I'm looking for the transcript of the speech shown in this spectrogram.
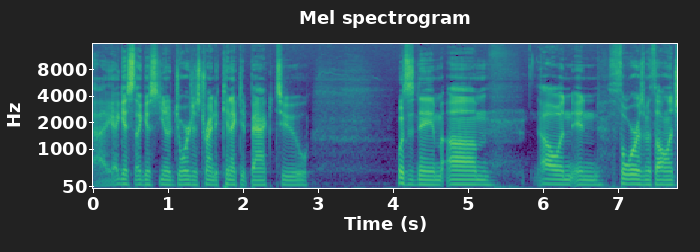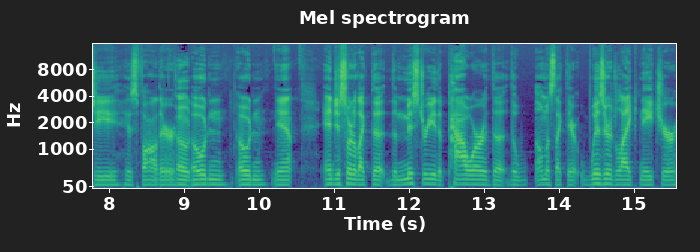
I, guess I guess you know George is trying to connect it back to what's his name? Um, oh in, in Thor's mythology his father Odin. Odin. Odin yeah. And just sort of like the the mystery the power the the almost like their wizard like nature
